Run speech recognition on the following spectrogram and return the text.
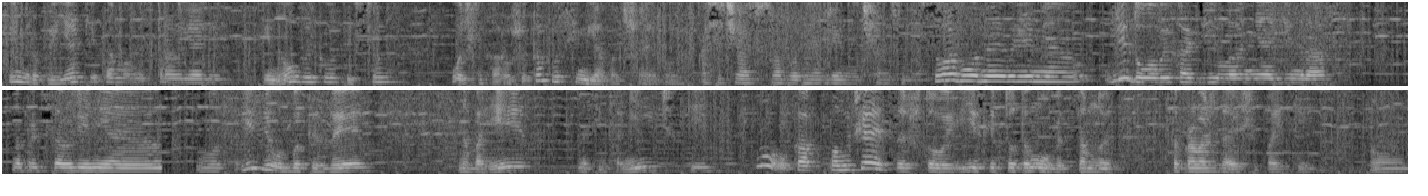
все мероприятия там мы справляли, и Новый год, и все. Очень хороший, как вот семья большая была. А сейчас в свободное время чем В занимаетесь? свободное время в Ледовый ходила не один раз на представление. Вот. Ездила в БКЗ, на балет, на симфонический. Ну, как получается, что если кто-то может со мной сопровождающий пойти, вот,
